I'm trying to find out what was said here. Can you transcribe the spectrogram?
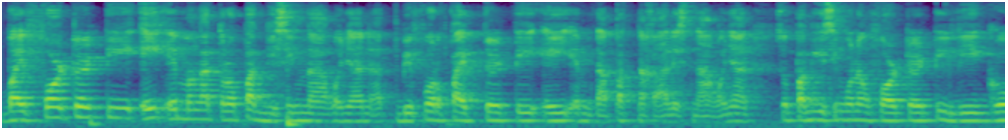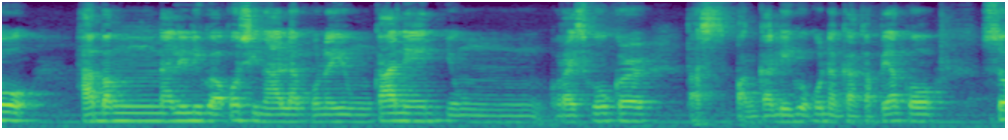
by 4.30 a.m. mga tropa, gising na ako niyan. At before 5.30 a.m. dapat nakaalis na ako niyan. So pagising ko ng 4.30, ligo. Habang naliligo ako, sinalang ko na yung kanin, yung rice cooker. Tapos pagkaligo ko, nagkakape ako. So,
